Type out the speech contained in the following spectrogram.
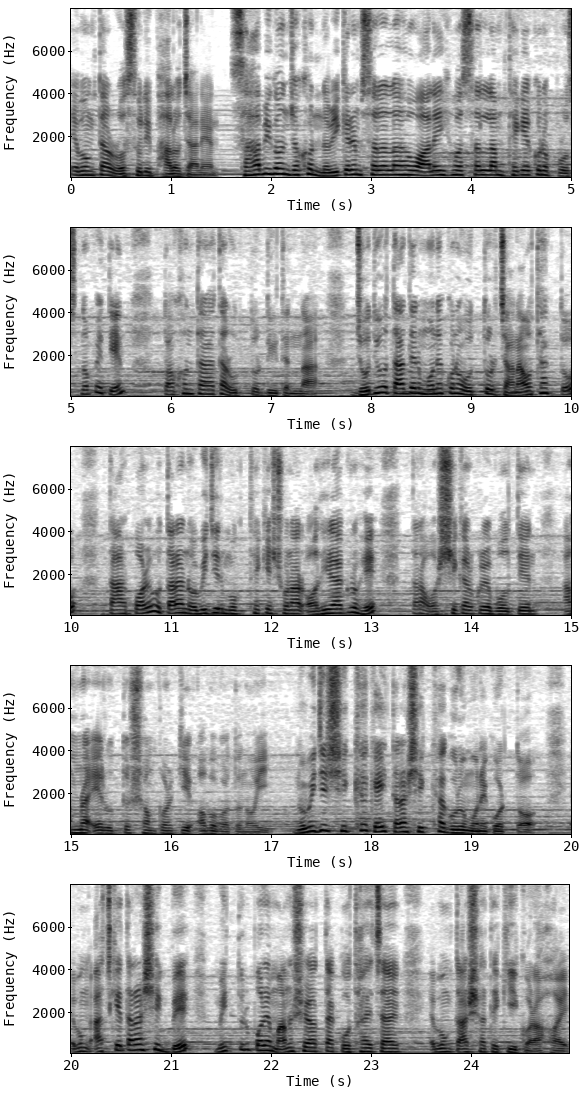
এবং তার রসুলি ভালো জানেন। সাহাবিগণ যখন নবী করিম সাল্লাহ আলহিহাসাল্লাম থেকে কোনো প্রশ্ন পেতেন, তখন তারা তার উত্তর দিতেন না। যদিও তাদের মনে কোনো উত্তর জানাও থাকত, তারপরেও তারা নবীজির মুখ থেকে শোনার অধীর আগ্রহে তারা অস্বীকার করে বলতেন, আমরা এর উত্তর সম্পর্কে অবগত নই। নবীজির শিক্ষাকেই তারা শিক্ষাগুরু মনে করত এবং আজকে তারা শিখবে মৃত্যুর পরে মানুষের আত্মা কোথায় চায় এবং তার সাথে কি করা হয়।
